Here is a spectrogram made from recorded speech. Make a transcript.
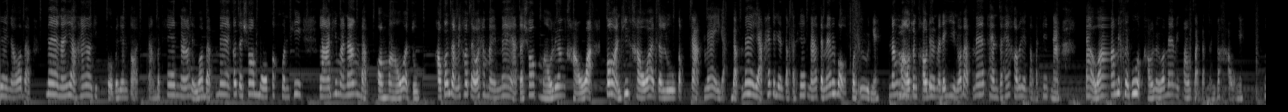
รื่อยๆนะว่าแบบแม่นะอยากให้อากิโกะไปเรียนต่อต่างประเทศนะ หรือว่าแบบแม่ก็จะชอบโม้กับคนที่ร้านที่มานั่งแบบพอเมาส์อะจุ๊บเขาก็จะไม่เข้าใจว่าทำไมแม่อะจะชอบเมาส์เรื่องเขาอะก่อนที่เขาอะจะรู้กับจากแม่อีกอะแบบแม่อยากให้ไปเรียนต่างประเทศนะ แต่แม่ไม่บอกกับคนอื่นไงนั่งเมาส์จนเขาเดินมาได้ยินว่าแบบแม่แทนจะให้เขาไปเรียนต่างประเทศนะ แต่ว่าไม่เคยพูดกับเขาเลยว่าแม่มีความฝันแบบนั้นกับเขาไงอื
